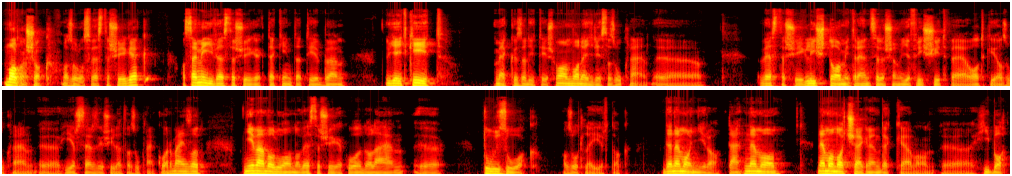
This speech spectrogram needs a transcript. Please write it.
Magasak az orosz veszteségek. A személyi veszteségek tekintetében ugye itt két megközelítés van. Van egyrészt az ukrán veszteség lista, amit rendszeresen ugye frissítve ad ki az ukrán hírszerzés, illetve az ukrán kormányzat. Nyilvánvalóan a veszteségek oldalán túlzóak az ott leírtak, de nem annyira. Tehát nem a, nem a nagyságrendekkel van hiba.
